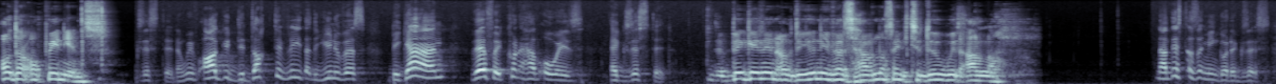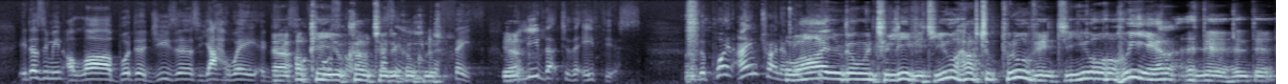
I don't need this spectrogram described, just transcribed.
other opinions existed. And we've argued deductively that the universe began, therefore it couldn't have always existed. The beginning of the universe have nothing to do with Allah. Now, this doesn't mean God exists. It doesn't mean Allah, Buddha, Jesus, Yahweh exists. Uh, okay, you not. come to That's the a leap of conclusion. faith. Yeah. We leave that to the atheists. The point I'm trying to make Why are you going to leave it? You have to prove it. You here the, the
